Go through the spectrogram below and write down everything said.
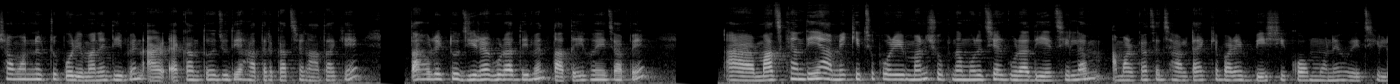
সামান্য একটু পরিমাণে দিবেন আর একান্ত যদি হাতের কাছে না থাকে, তাহলে একটু জিরা গুঁড়া দিবেন, তাতেই হয়ে যাবে। আর মাঝখান দিয়ে আমি কিছু পরিমাণ শুকনা মরিচের গুঁড়া দিয়েছিলাম। আমার কাছে ঝালটা একেবারে বেশি কম মনে হয়েছিল,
